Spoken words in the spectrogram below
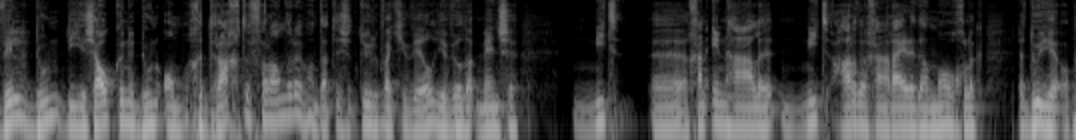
willen doen, die je zou kunnen doen om gedrag te veranderen. Want dat is natuurlijk wat je wil. Je wil dat mensen niet uh, gaan inhalen, niet harder gaan rijden dan mogelijk. Dat doe je op,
